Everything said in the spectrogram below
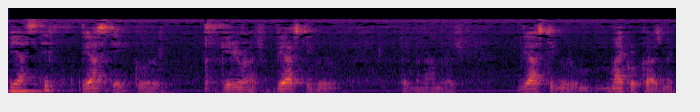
Vyasti. Vyasti Guru, Giriraj, Vyasti Guru, Padmanabhraj, Vyasti Guru, microcosmic.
